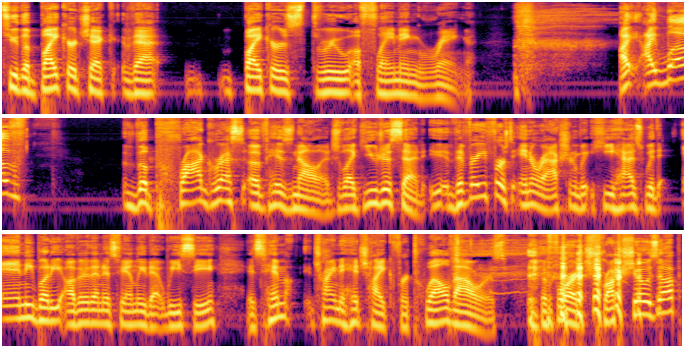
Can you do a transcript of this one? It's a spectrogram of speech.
to the biker chick that bikers through a flaming ring. I I love the progress of his knowledge. Like you just said, the very first interaction he has with anybody other than his family that we see is him trying to hitchhike for 12 hours before a truck shows up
